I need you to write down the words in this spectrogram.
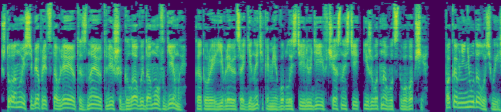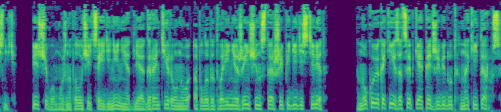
Что оно из себя представляют, знают лишь главы домов гемы, которые являются генетиками в области людей в частности и животноводства вообще. Пока мне не удалось выяснить, из чего можно получить соединение для гарантированного оплодотворения женщин старше 50 лет. Но кое-какие зацепки опять же ведут на кейтарус.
